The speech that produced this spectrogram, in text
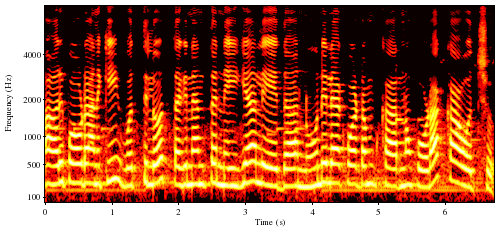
ఆరిపోవడానికి ఒత్తిలో తగినంత నెయ్యి లేదా నూనె లేకపోవడం కారణం కూడా కావచ్చు.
